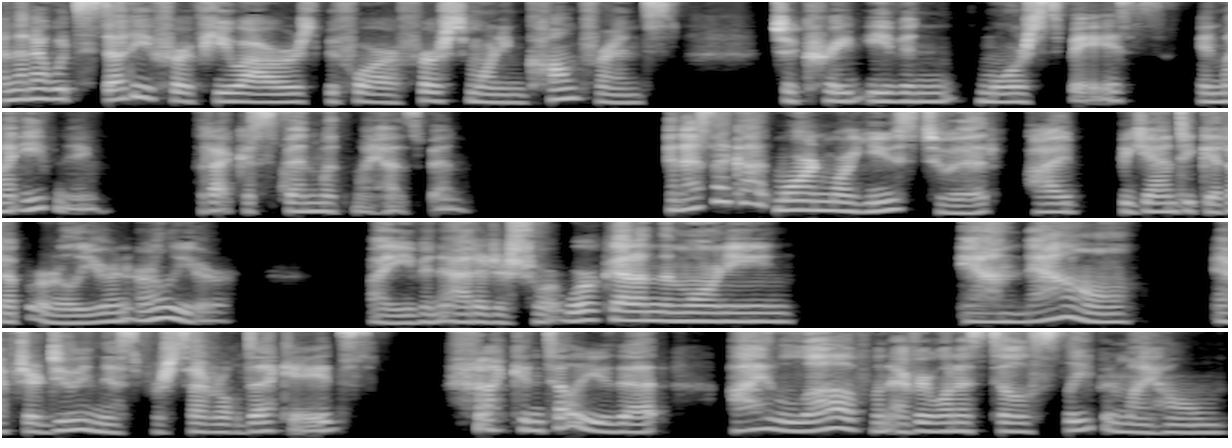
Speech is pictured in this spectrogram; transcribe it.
And then I would study for a few hours before our first morning conference to create even more space in my evening that I could spend with my husband. And as I got more and more used to it, I began to get up earlier and earlier. I even added a short workout in the morning. And now after doing this for several decades, I can tell you that I love when everyone is still asleep in my home.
